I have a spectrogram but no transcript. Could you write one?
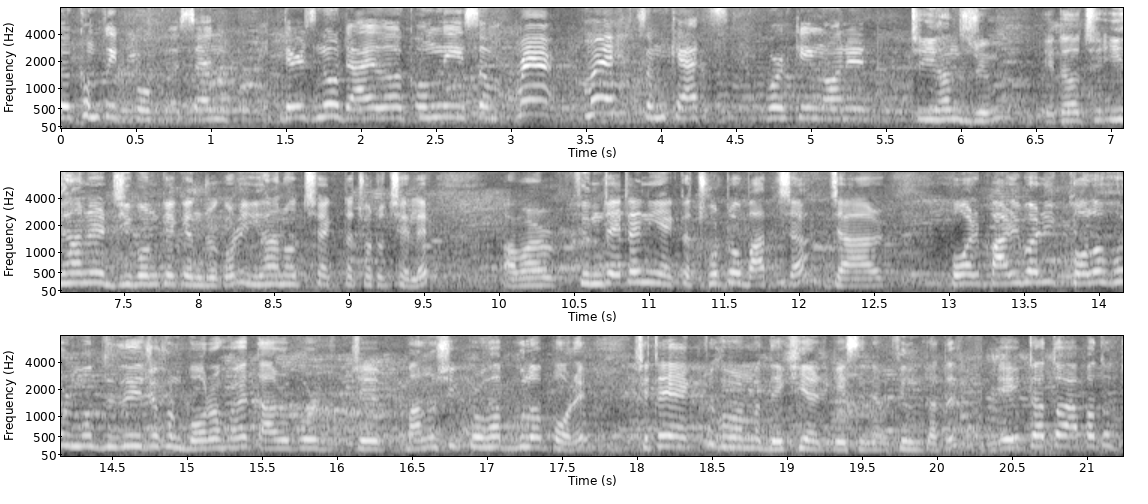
the complete focus, and there's no dialogue, only some meh, meh, some cats working on it. Ihan's dream এটা হচ্ছে ইহানের জীবনকে কেন্দ্র করে ইহান হচ্ছে একটা ছোট ছেলে আমার ফিল্মটা এটা নিয়ে একটা ছোট বাচ্চা যার পারিবারিক কলহর মধ্যে দিয়ে যখন বড় হয়, তার উপর যে মানসিক প্রভাবগুলো পড়ে, সেটাই একরকম আমরা দেখি আর কি সিনেমা ফিল্মটাতে। এইটা তো আপাতত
